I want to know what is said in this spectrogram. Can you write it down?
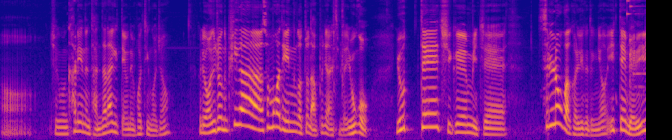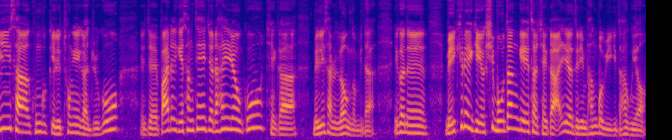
어, 지금은 카리는 단단하기 때문에 버틴 거죠. 그리고 어느 정도 피가 소모가 되어 있는 것도 나쁘지 않습니다. 요거 요때 지금 이제 슬로우가 걸리거든요. 이때 멜리사 궁극기를 통해 가지고 이제 빠르게 상태 해제를 하려고 제가 멜리사를 넣은 겁니다. 이거는 메이큐레의 기억 15단계에서 제가 알려드린 방법이기도 하고요.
